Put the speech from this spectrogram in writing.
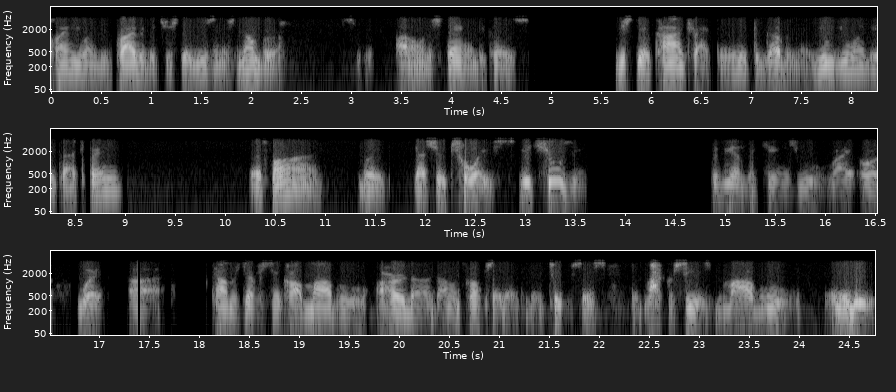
claim you want to be private, but you're still using this number, I don't understand because you're still contracting with the government. You you want to be a taxpayer? That's fine, but that's your choice. You're choosing to be under the king's rule, right? Or what uh, Thomas Jefferson called mob rule. I heard uh, Donald Trump say that today too. He says democracy is mob rule, and it is.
